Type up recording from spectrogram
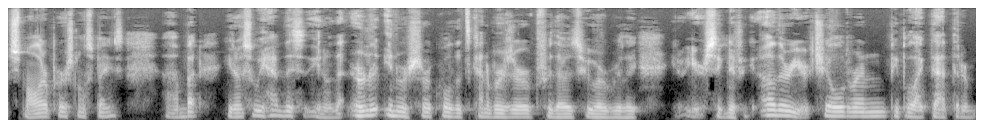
smaller personal space. Um, but, you know, so we have this, you know, that inner circle that's kind of reserved for those who are really, you know, your significant other, your children, people like that that are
